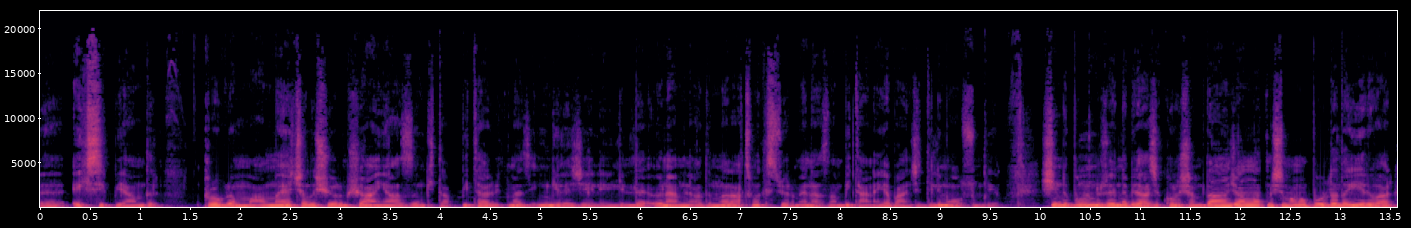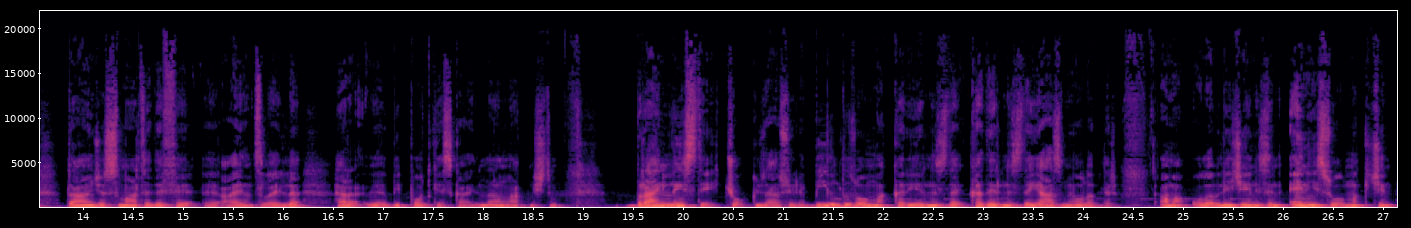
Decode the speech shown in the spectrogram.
e, eksik bir yandır programımı almaya çalışıyorum. Şu an yazdığım kitap biter bitmez İngilizce ile ilgili de önemli adımlar atmak istiyorum. En azından bir tane yabancı dilim olsun diye. Şimdi bunun üzerine birazcık konuşalım. Daha önce anlatmıştım ama burada da yeri var. Daha önce Smart Hedefi e, ayrıntılarıyla her e, bir podcast kaydında anlatmıştım. Brian Lindsay çok güzel söylüyor. Bir yıldız olmak kariyerinizde, kaderinizde yazmıyor olabilir. Ama olabileceğinizin en iyisi olmak için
